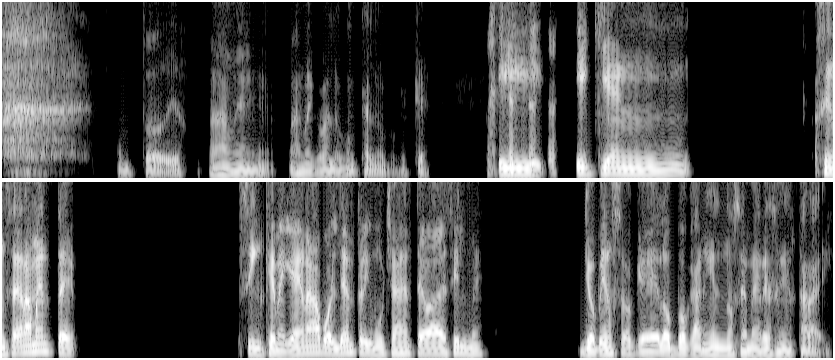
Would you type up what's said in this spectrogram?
Santo Dios. Déjame, déjame cogerlo con calma porque es que. Y, y quien, sinceramente, sin que me quede nada por dentro, y mucha gente va a decirme, yo pienso que los Bocaniel no se merecen estar ahí.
